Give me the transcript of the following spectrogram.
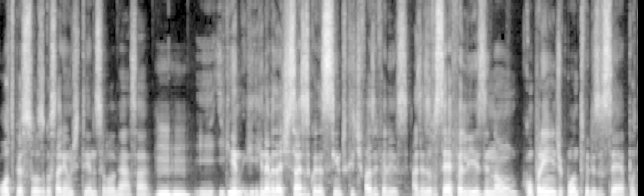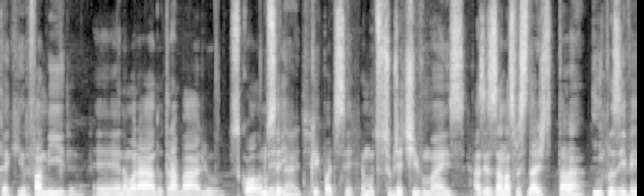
outras pessoas gostariam de ter no seu lugar, sabe? Uhum. E, e que, e que, na verdade são essas coisas simples que te fazem feliz. Às vezes você é feliz e não compreende o quanto feliz você é por ter aquilo. Família, é, namorado, trabalho, escola, não sei Verdade. o que, que pode ser. É muito subjetivo, mas às vezes a nossa felicidade tá. Inclusive,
